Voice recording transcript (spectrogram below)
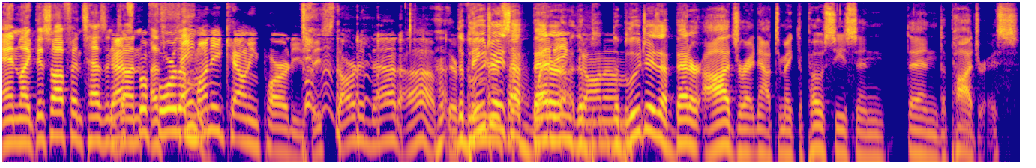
And like this offense hasn't That's done before a the money counting parties. They started that up. Their the Blue Jays have better. ink The, on the 'em. Blue Jays have better odds right now to make the postseason than the Padres,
